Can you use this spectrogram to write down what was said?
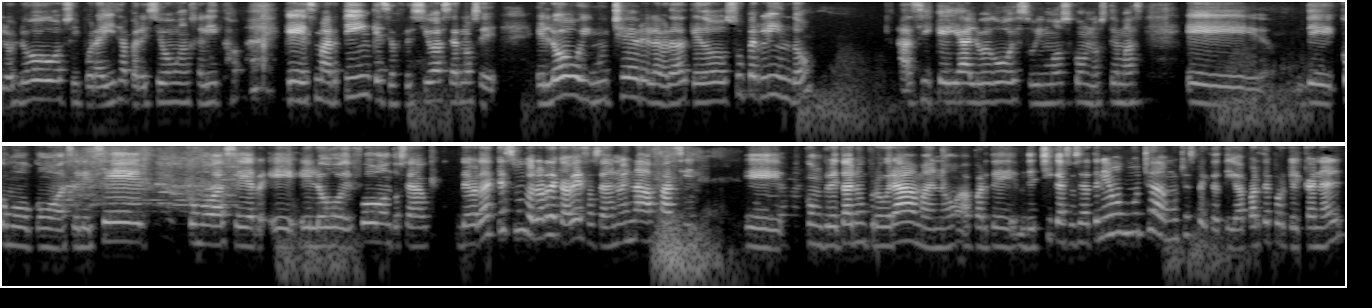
los logos y por ahí apareció un angelito que es Martín, que se ofreció a hacernos el, el logo y muy chévere, la verdad quedó súper lindo. Así que ya luego estuvimos con los temas eh, de cómo, cómo va a ser el set, cómo va a ser eh, el logo de fondo, o sea, de verdad que es un dolor de cabeza, o sea, no es nada fácil eh, concretar un programa, ¿no? Aparte de, chicas, o sea, teníamos mucha, mucha expectativa, aparte porque el canal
